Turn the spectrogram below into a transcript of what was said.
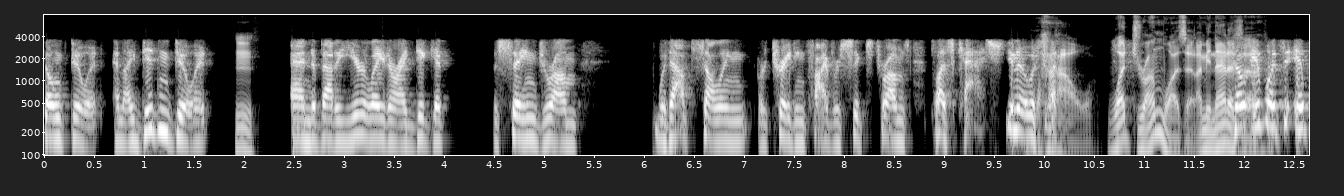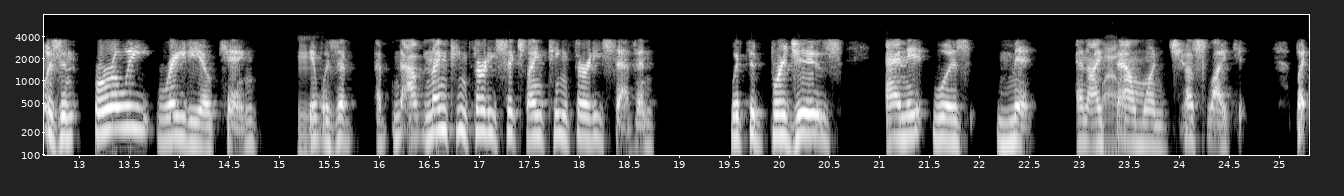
don't do it." And I didn't do it. Hmm. And about a year later, I did get the same drum without selling or trading five or six drums plus cash. You know, was like, Wow, what drum was it? I mean, that is so a, it was it was an early Radio King. Hmm. It was a, a now 1936, 1937 with the bridges, and it was mint. And I Wow. found one just like it, but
